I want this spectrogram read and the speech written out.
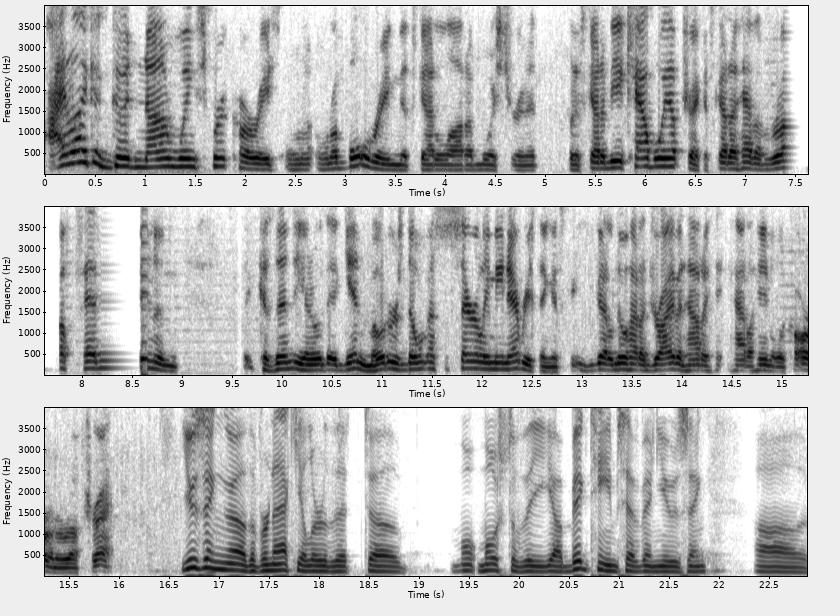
I like a good non-wing sprint car race on a, on a bull ring that's got a lot of moisture in it, but it's got to be a cowboy up track. It's got to have a rough head and because then you know again motors don't necessarily mean everything. It's you got to know how to drive and how to how to handle a car on a rough track. Using uh, the vernacular that uh, mo- most of the uh, big teams have been using, uh,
